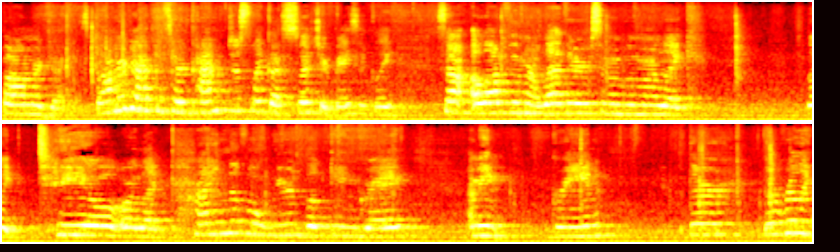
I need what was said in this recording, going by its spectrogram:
Bomber jackets. Bomber jackets are kind of just like a sweatshirt, basically. So a lot of them are leather. Some of them are like like teal or like kind of a weird looking gray. I mean green. They're they're really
